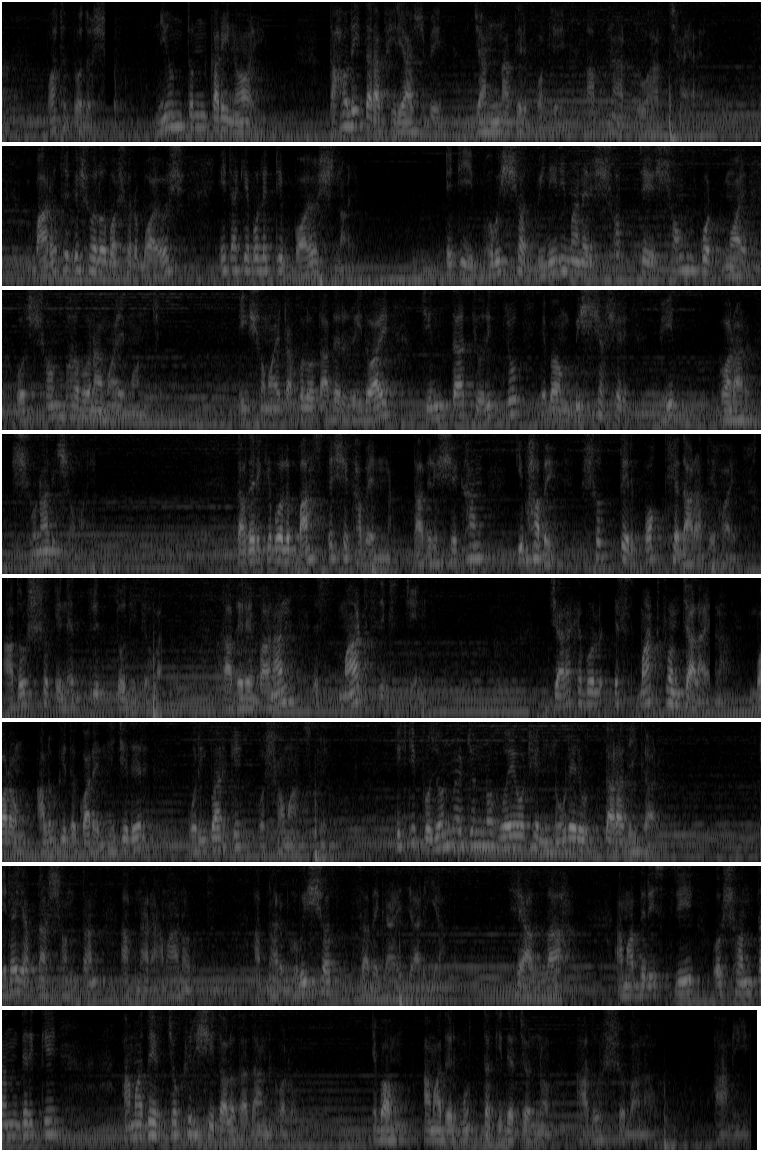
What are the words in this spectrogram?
পথপ্রদর্শক, নিয়ন্ত্রণকারী নয়। তাহলেই তারা ফিরে আসবে জান্নাতের পথে আপনার দোয়ার ছায়ায়। বারো থেকে ষোলো বছর বয়স, এটা কেবল একটি বয়স নয়। এটি ভবিষ্যৎ বিনির্মাণের সবচেয়ে সংকটময় ও সম্ভাবনাময় মঞ্চ। এই সময়টা হলো তাদের হৃদয়, চিন্তা, চরিত্র এবং বিশ্বাসের ভিত গড়ার সোনালি সময়। তাদের কেবল বাঁচতে শেখাবেন না, তাদের শেখান কীভাবে সত্যের পক্ষে দাঁড়াতে হয়, আদর্শকে নেতৃত্ব দিতে হয়। তাদের বানান স্মার্ট সিক্সটিন। যারা কেবল স্মার্টফোন চালায় না, বরং আলোকিত করে নিজেদের, পরিবারকে ও সমাজকে। একটি প্রজন্মের জন্য হয়ে ওঠে নূরের উত্তরাধিকার। এটাই আপনার সন্তান, আপনার আমানত, আপনার ভবিষ্যৎ সাদেকায় জারিয়া। হে আল্লাহ, আমাদের স্ত্রী ও সন্তানদেরকে আমাদের চোখের শীতলতা দান করো এবং আমাদের মুত্তাকিদের জন্য আদর্শ বানাও। আমিন।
